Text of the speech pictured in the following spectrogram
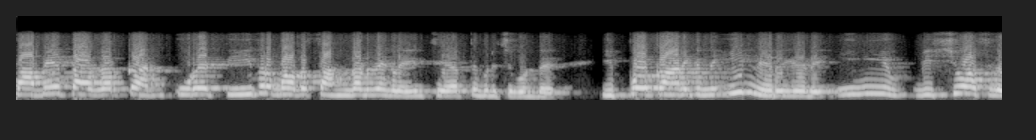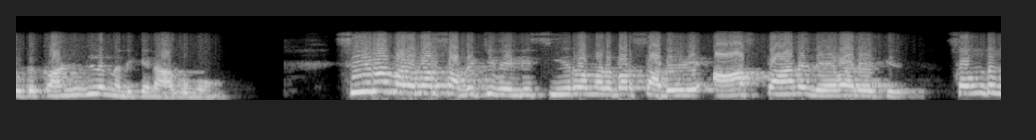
സഭയെ തകർക്കാൻ കുറെ തീവ്രവാദ സംഘടനകളെയും ചേർത്ത് പിടിച്ചുകൊണ്ട് ഇപ്പോൾ കാണിക്കുന്ന ഈ നെറുകേട് ഇനിയും വിശ്വാസികൾക്ക് കണ്ടില്ലെന്ന് നടിക്കാനാകുമോ? സീറോ മലബാർ സഭയ്ക്ക് വേണ്ടി സീറോ മലബാർ സഭയുടെ ആസ്ഥാന ദേവാലയത്തിൽ സ്വന്തം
